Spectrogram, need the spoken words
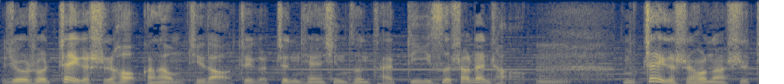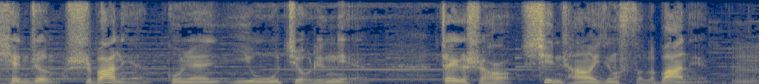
也就是说，这个时候，刚才我们提到这个真田幸村才第一次上战场。嗯那么这个时候呢，是天正十八年，公元一五九零年。这个时候，信长已经死了八年，嗯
